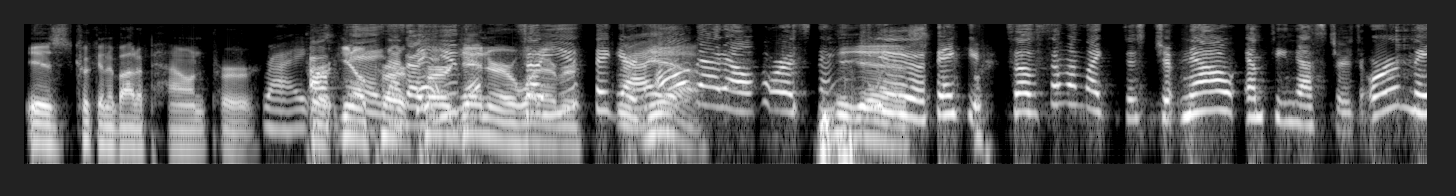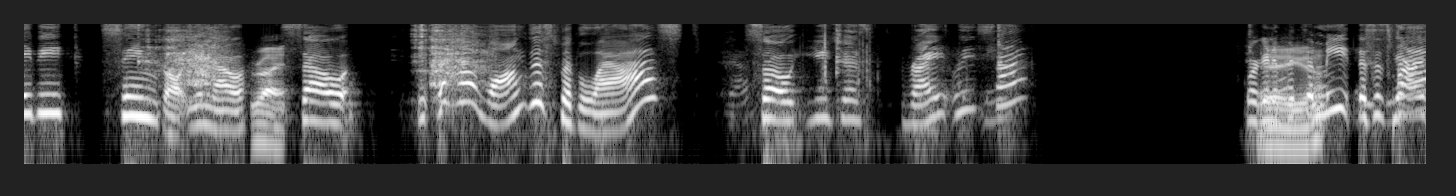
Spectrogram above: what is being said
is cooking about a pound per, Right. per you know per, so per you- dinner or whatever. so you figured Right. all Yeah. that out for us. Thank you. Thank you. So someone like just now empty nesters or maybe single, you know. Right. So you know how long this would last? So you just right, Lisa? We're gonna There put you some go. meat. This is for our Yeah,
